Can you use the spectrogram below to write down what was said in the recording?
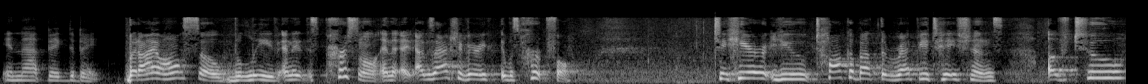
in that big debate. But I also believe, and it's personal, and I was actually very, it was hurtful to hear you talk about the reputations of two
